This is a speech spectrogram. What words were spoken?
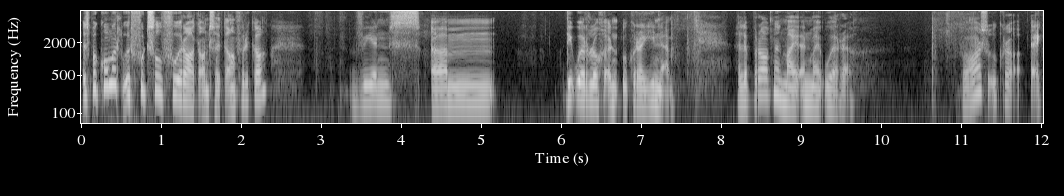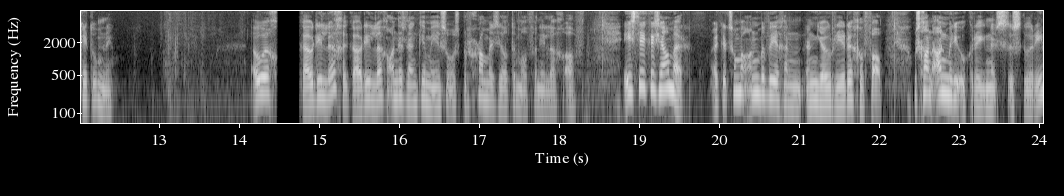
is bekommerd oor voedselvoorraad aan Suid-Afrika weens ehm um, die oorlog in Oekraïne. Hulle praat met my in my ore. Waar's Oekra ek het hom nie. Oue ek hou die lig, ek hou die lig anders dink jy mense ons program is heeltemal van die lig af. Esteek is jammer. Ek het sommer aanbeweeg in in jou rede geval. Ons gaan aan met die Oekraïne se storie.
